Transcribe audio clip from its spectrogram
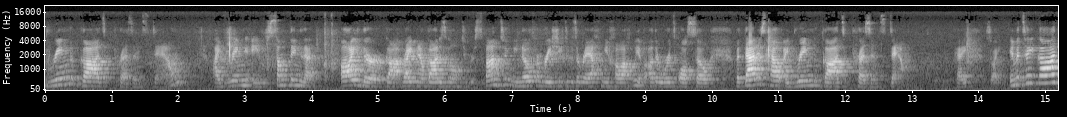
bring God's presence down, I bring a something that either God right now God is going to respond to. We know from Reshit it was a reach. We have other words also, but that is how I bring God's presence down. Okay, so I imitate God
